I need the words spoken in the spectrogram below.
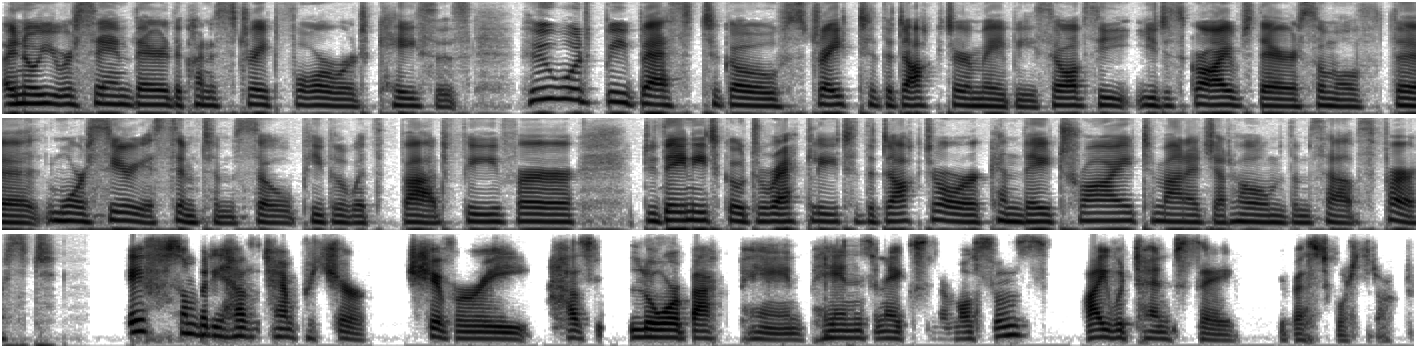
I know you were saying there the kind of straightforward cases. Who would be best to go straight to the doctor, maybe? So, obviously, you described there some of the more serious symptoms. So, people with bad fever, do they need to go directly to the doctor or can they try to manage at home themselves first? If somebody has a temperature, shivery, has lower back pain, pains and aches in their muscles, I would tend to say you're best to go to the doctor.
